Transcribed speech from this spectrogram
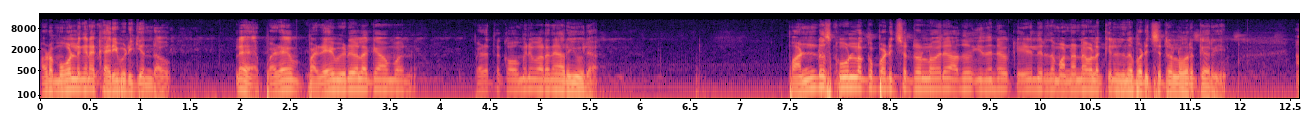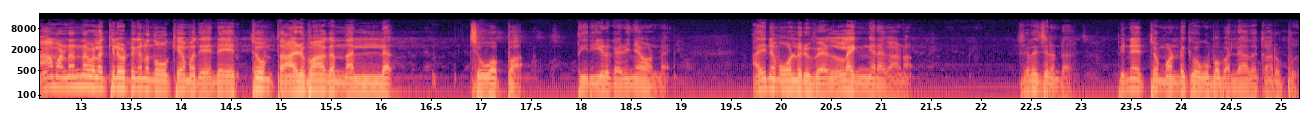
അവിടെ മുകളിൽ ഇങ്ങനെ കരി പിടിക്കുന്നുണ്ടാവും. അല്ലേ? പഴയ പഴയ വീടുകളൊക്കെ ആകുമ്പോൾ ഇപ്പോഴത്തെ കൗമിന് പറഞ്ഞാൽ അറിയൂല. പണ്ട് സ്കൂളിലൊക്കെ പഠിച്ചിട്ടുള്ളവർ അത് ഇതിന്റെ കീഴിലിരുന്ന് മണ്ണെണ്ണ വിളക്കിലിരുന്ന് പഠിച്ചിട്ടുള്ളവർക്ക് അറിയും. ആ മണ്ണെണ്ണ വിളക്കിലോട്ട് ഇങ്ങനെ നോക്കിയാൽ മതി. അതിന്റെ ഏറ്റവും താഴ്ഭാഗം നല്ല ചുവപ്പ. തിരിയിൽ കഴിഞ്ഞ ഉടനെ. അതിന്റെ മുകളിലൊരു വെള്ളം ഇങ്ങനെ കാണാം. ശ്രദ്ധിച്ചിട്ടുണ്ട്? പിന്നെ ഏറ്റവും മണ്ടയ്ക്ക് നോക്കുമ്പോൾ വല്ലാതെ കറുപ്പ്.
